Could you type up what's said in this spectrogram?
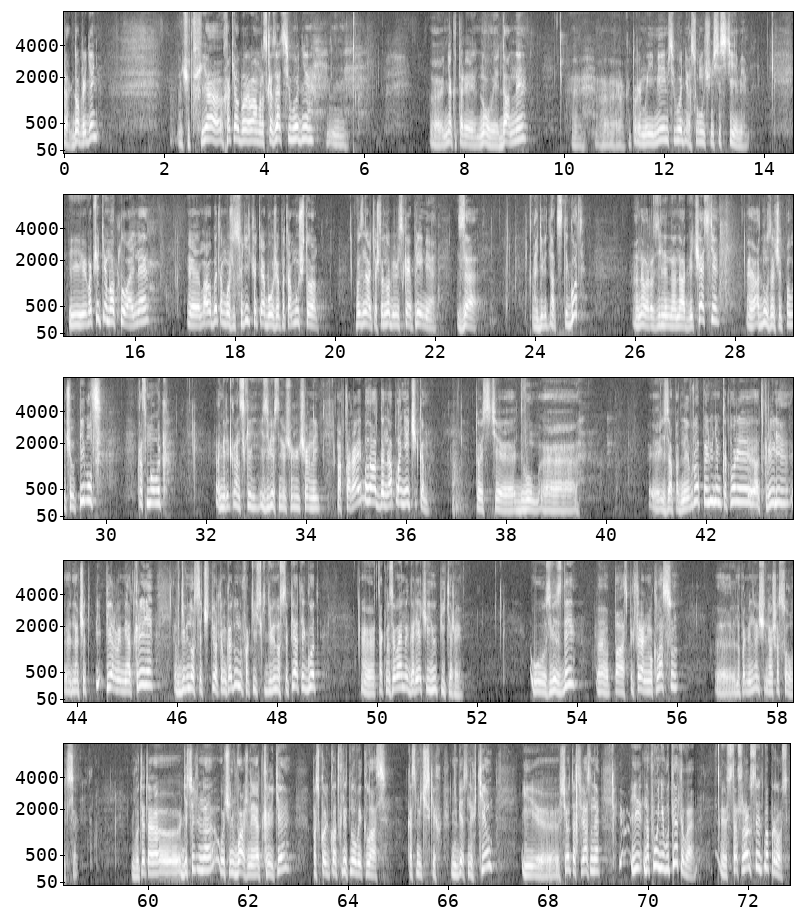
Так, добрый день. Значит, я хотел бы вам рассказать сегодня э, некоторые новые данные, э, э, которые мы имеем сегодня о Солнечной системе. И вообще тема актуальная. Об этом можно судить хотя бы уже потому, что вы знаете, что Нобелевская премия за 2019 год, она разделена на две части – одну, значит, получил Пиблс, космолог американский, известный очень ученый, а вторая была отдана планетчикам, то есть э, двум э, из Западной Европы людям, которые открыли, значит, первыми открыли в 94 году, ну, фактически 95 год, так называемые горячие Юпитеры. У звезды по спектральному классу Э, напоминающий наше Солнце. Вот это э, действительно очень важное открытие, поскольку открыт новый класс космических небесных тел, и э, все это связано. И на фоне вот этого сразу стоит вопрос,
